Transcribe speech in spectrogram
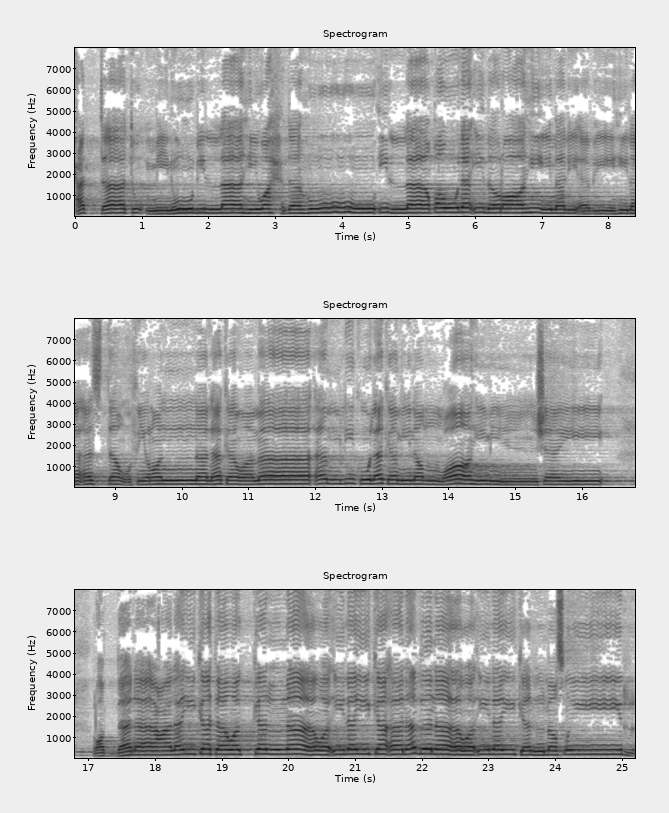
حتى تؤمنوا بالله وحده إلا قول إبراهيم لأبيه لأستغفرن لك وما أملك لك من الله من شيء. ربنا عليك توكلنا وإليك أنبنا وإليك المصير.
